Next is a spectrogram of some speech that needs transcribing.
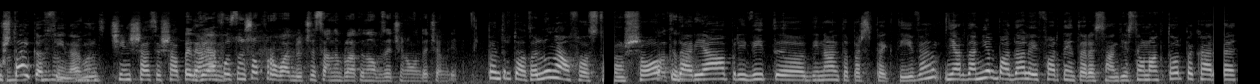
puștaică mhm, fiind, mhm, având 5, 6, 7 Pentru ani. a fost un șoc probabil ce s-a întâmplat în 89 decembrie. Pentru toată lumea a fost un șoc, Poate dar ea a privit uh, din altă perspective. Iar Daniel Badale e foarte interesant. Este un actor pe care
